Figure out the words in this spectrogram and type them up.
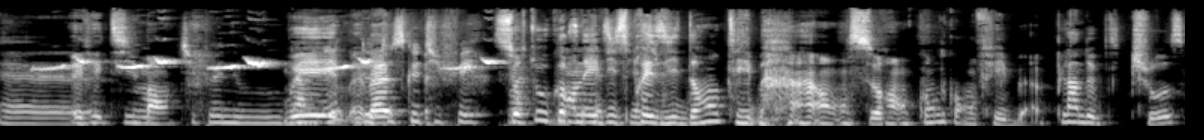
euh, Effectivement. Tu peux nous parler de bah, tout ce que tu fais. Surtout quand on est vice-présidente, et eh ben on se rend compte qu'on fait plein de petites choses.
